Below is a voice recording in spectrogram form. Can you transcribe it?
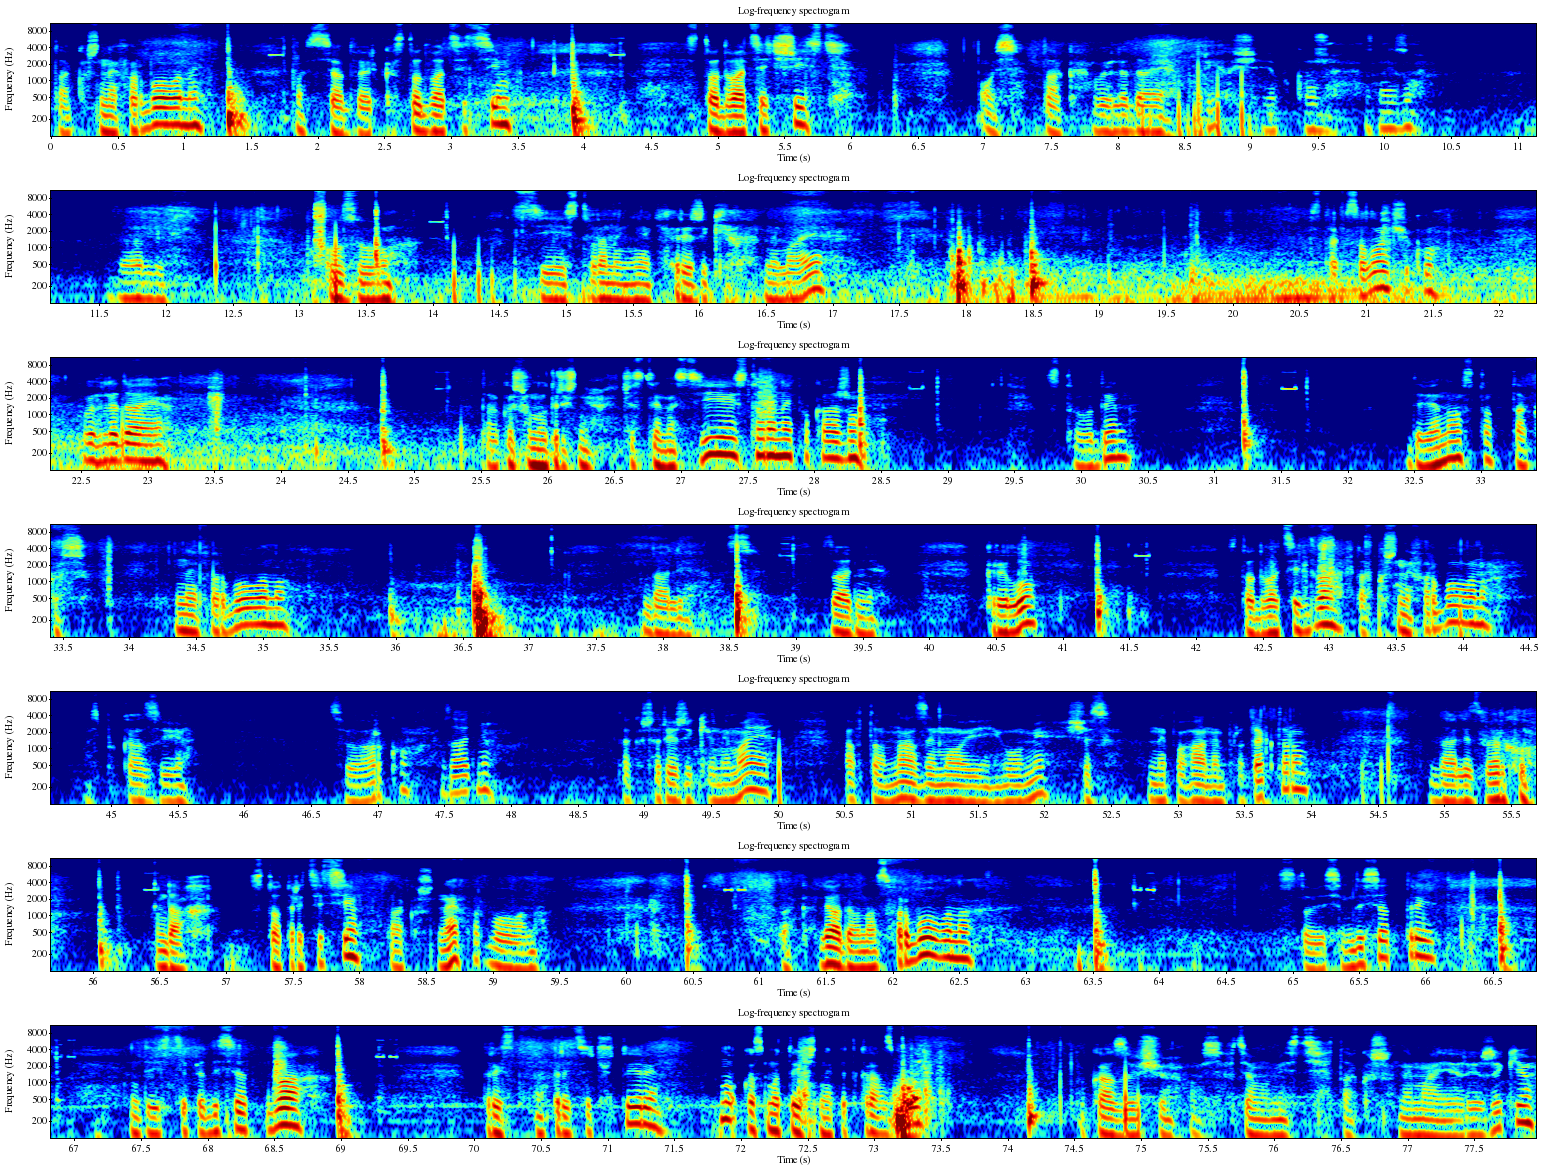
також не фарбований. Ось ця дверка 127, 126. Ось так виглядає поріг, ще я покажу знизу. Взагалі кузову з цієї сторони ніяких рижиків немає. Ось так салончику виглядає. Також внутрішня частина з цієї сторони покажу. 101, 90, також не фарбовано. Далі ось заднє крило. 122, також не фарбовано. Ось показую цю арку задню. Також рижиків немає. Авто на зимовій гумі, ще з непоганим протектором. Далі зверху дах 137, також не фарбовано. Так, ляда у нас фарбована. 183, 252, 334. Ну, косметичний підкрас був. Показую, що ось в цьому місці також немає рижиків.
